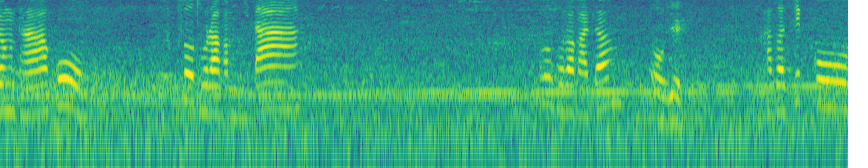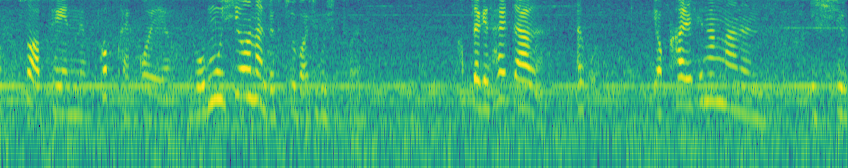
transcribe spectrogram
구경 다 하고 숙소 돌아갑니다. 숙소 돌아가죠? 어 예. 가서 씻고 숙소 앞에 있는 펍 갈 거예요. 너무 시원한 맥주 마시고 싶어요. 갑자기 살짝 아이고 역할이 생각나는 이슈.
